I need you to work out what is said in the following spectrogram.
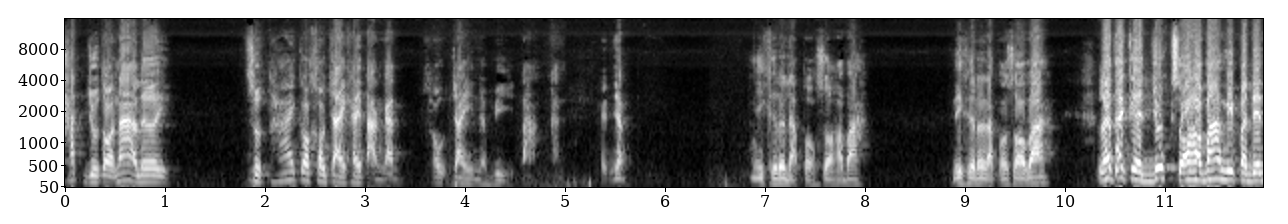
ชัด ๆ อยู่ต่อหน้าเลย สุดท้ายก็เข้าใจใครต่างกัน เข้าใจนบีต่างกัน ห็นยังนี่คือระดับของซอฮาบะนี่คือระดับของซอฮาบะแล้วถ้าเกิดยุคซอฮาบะมีประเด็น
